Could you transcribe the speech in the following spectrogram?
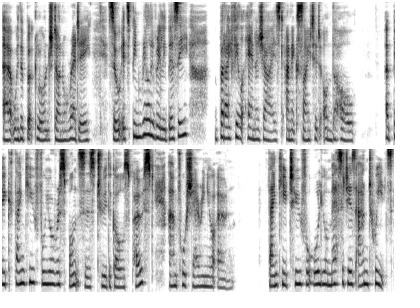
uh, with a book launch done already. So it's been really, really busy, but I feel energized and excited on the whole. A big thank you for your responses to the goals post and for sharing your own. Thank you too for all your messages and tweets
